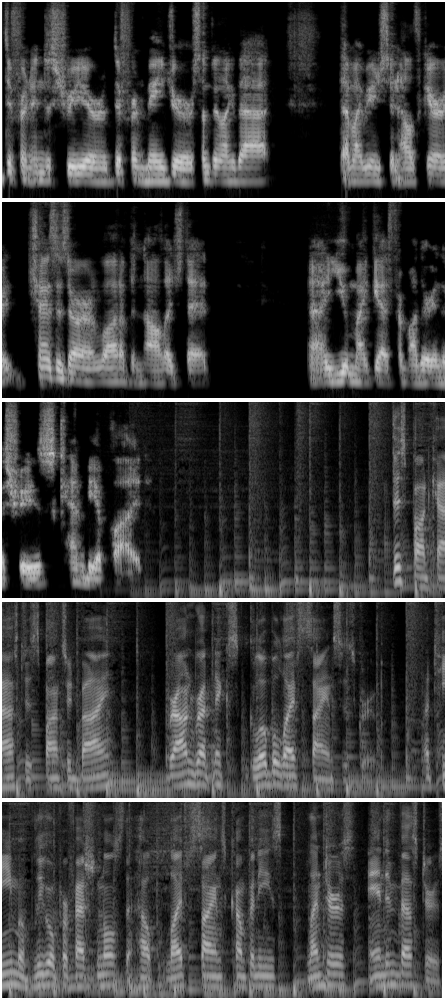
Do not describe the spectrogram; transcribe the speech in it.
different industry or a different major or something like that, that might be interested in healthcare. Chances are, a lot of the knowledge that uh, you might get from other industries can be applied. This podcast is sponsored by Brown Rudnick's Global Life Sciences Group a team of legal professionals that help life science companies, lenders, and investors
